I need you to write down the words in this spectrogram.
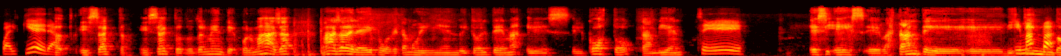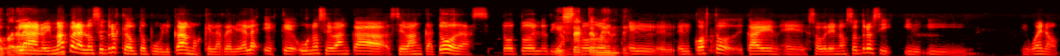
cualquiera. Ah, exacto, exacto, totalmente. Por más allá, más allá de la época que estamos viviendo y todo el tema, es el costo también. Sí es, eh, bastante eh, distinto para... Claro, y más para nosotros que autopublicamos, que la realidad es que uno se banca, se banca todas, todo, todo, digamos, Exactamente. el, costo cae eh, sobre nosotros y, y, bueno...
